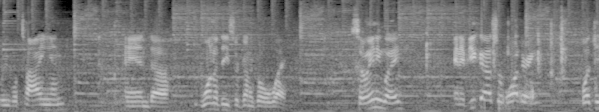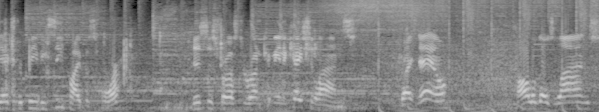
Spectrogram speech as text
we will tie in and uh, one of these are gonna go away. So anyway, and if you guys are wondering what the extra PVC pipe is for, this is for us to run communication lines. Right now, all of those lines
